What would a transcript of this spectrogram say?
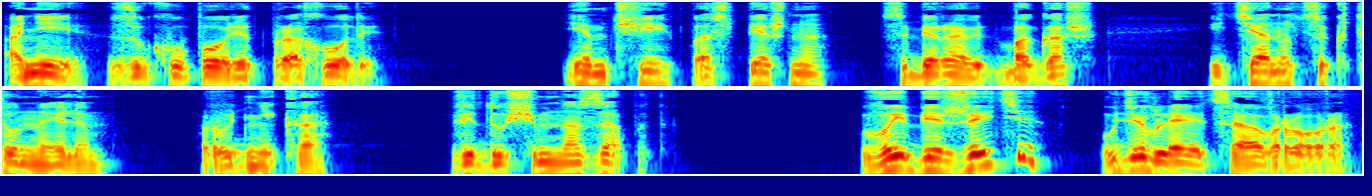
Они закупорят проходы. МЧ поспешно собирают багаж и тянутся к туннелям рудника, ведущим на запад. «Вы бежите?» — удивляется Аврора.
